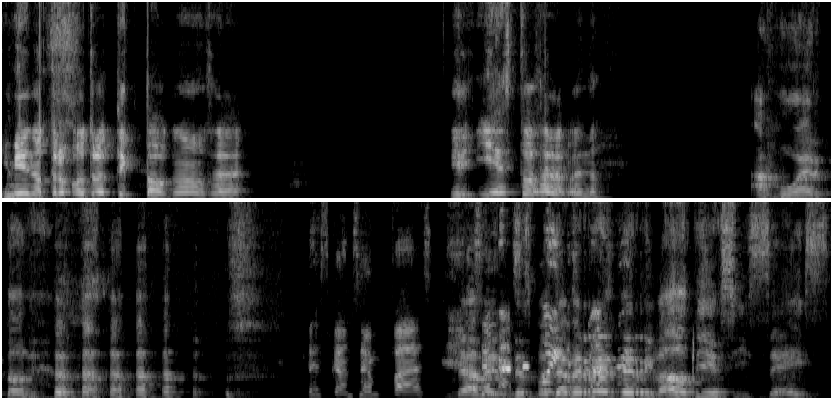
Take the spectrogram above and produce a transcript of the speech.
Y miren, otro, otro TikTok, ¿no? O sea. Y, y esto, o sea, bueno. Ha muerto. Descansa en paz. De haber- después de haber derribado 16.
